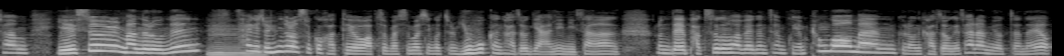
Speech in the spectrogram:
음, 참 예술만으로는 음. 살기 좀 힘들었을 것 같아요. 앞서 말씀하신 것처럼 유복한 가족이 아닌 이상. 그런데 박수근 화백은 참 그냥 평범한 그런 가정의 사람이었잖아요.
